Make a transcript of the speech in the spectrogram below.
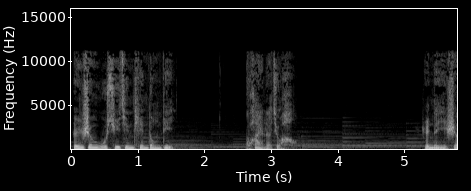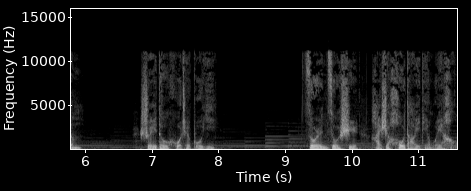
人生无需惊天动地，快乐就好。人的一生，谁都活着不易。做人做事还是厚道一点为好。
